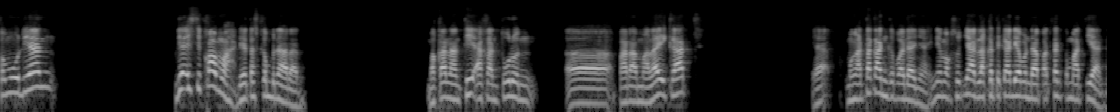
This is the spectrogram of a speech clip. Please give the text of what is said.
Kemudian dia istiqomah di atas kebenaran. Maka nanti akan turun uh, para malaikat ya mengatakan kepadanya. Ini maksudnya adalah ketika dia mendapatkan kematian,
